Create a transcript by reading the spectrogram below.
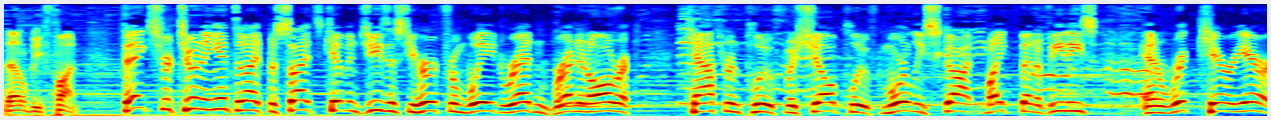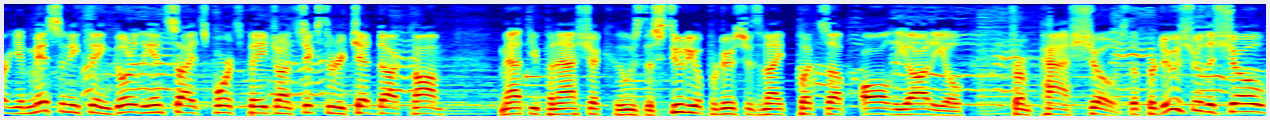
That'll be fun. Thanks for tuning in tonight. Besides Kevin Jesus, you heard from Wade Redden, Brendan Ulrich, Catherine Plouffe, Michelle Plouffe, Morley Scott, Mike Benavides, and Rick Carriere. You miss anything, go to the Inside Sports page on 630ched.com. Matthew Panashik, who's the studio producer tonight, puts up all the audio from past shows. The producer of the show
